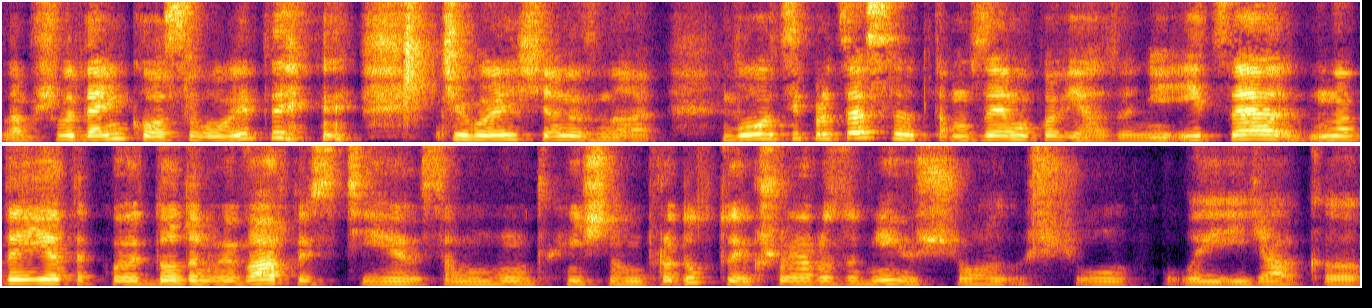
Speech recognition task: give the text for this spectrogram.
там, швиденько освоїти, чого я ще не знаю. Бо ці процеси там взаємопов'язані, і це надає такої доданої вартості самому технічному продукту, якщо я розумію, що, що коли і як е,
